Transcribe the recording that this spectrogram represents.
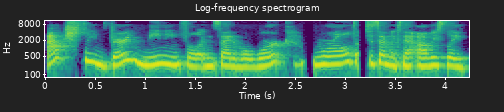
actually very meaningful inside of a work world to some extent. Obviously,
